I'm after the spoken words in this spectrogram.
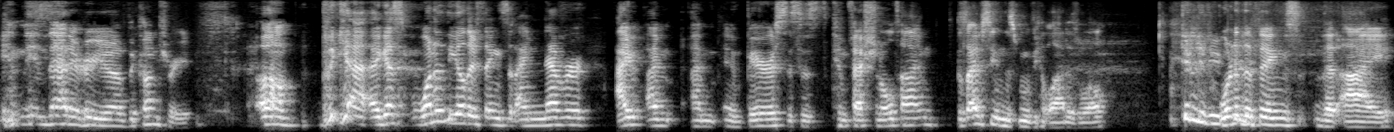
in, in that area of the country. Um, but yeah, I guess one of the other things that I never, I, I'm, I'm embarrassed. This is confessional time because I've seen this movie a lot as well. One of the things that I,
